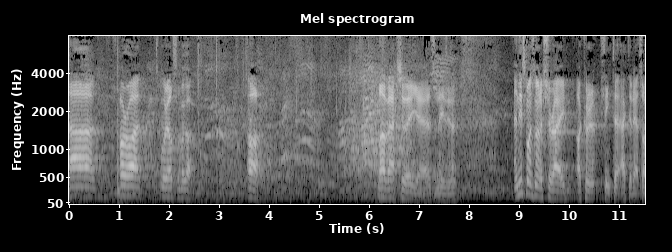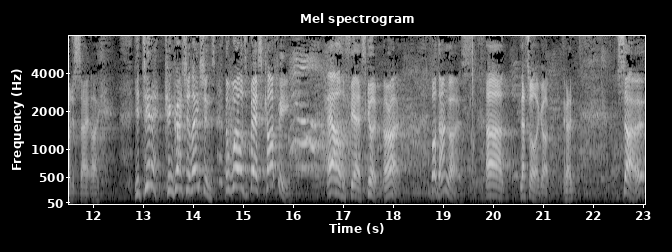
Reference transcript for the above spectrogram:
Uh, all right, what else have I got? Oh, Love Actually, yeah, that's an easy one. And this one's not a charade. I couldn't think to act it out, so I'll just say it like. You did it! Congratulations! The world's best coffee! Elf, yes, good. All right. Well done, guys. Uh, that's all I got. Okay. So,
